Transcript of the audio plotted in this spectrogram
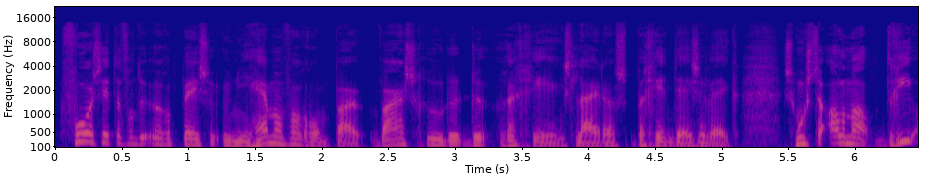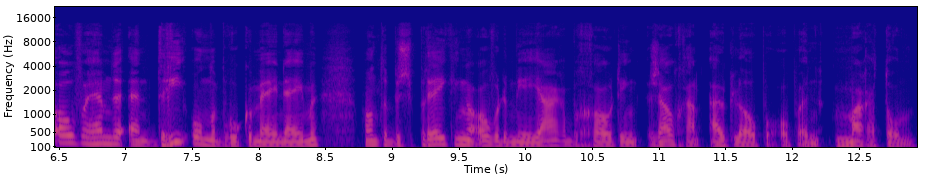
Voorzitter van de Europese Unie, Herman van Rompuy... waarschuwde de regeringsleiders begin deze week. Ze moesten allemaal drie overhemden en drie onderbroeken meenemen... want de besprekingen over de meerjarenbegroting... zou gaan uitlopen op een marathon.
